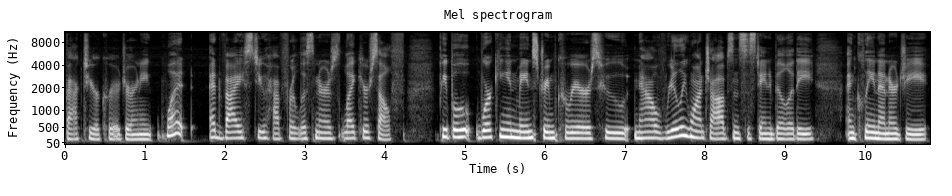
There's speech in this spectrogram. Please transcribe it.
back to your career journey, what advice do you have for listeners like yourself, people working in mainstream careers who now really want jobs in sustainability and clean energy,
